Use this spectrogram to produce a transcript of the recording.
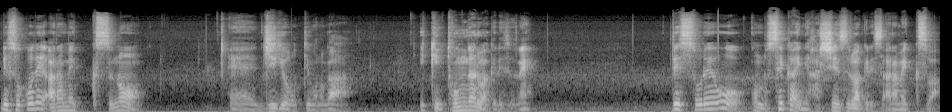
でそこでアラメックスの、えー、事業っていうものが一気にとんがるわけですよね。でそれを今度世界に発信するわけですアラメックスは。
